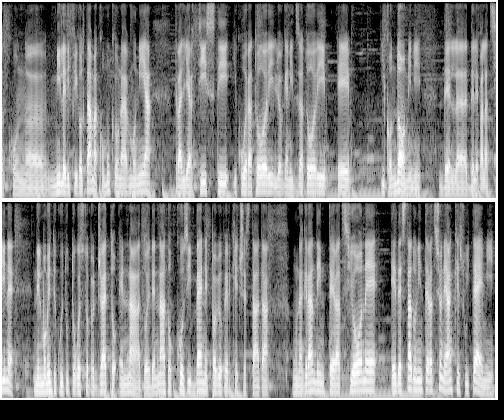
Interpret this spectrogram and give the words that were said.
eh, con eh, mille difficoltà, ma comunque un'armonia tra gli artisti, i curatori, gli organizzatori e i condomini del, delle palazzine nel momento in cui tutto questo progetto è nato ed è nato così bene proprio perché c'è stata una grande interazione ed è stata un'interazione anche sui temi,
